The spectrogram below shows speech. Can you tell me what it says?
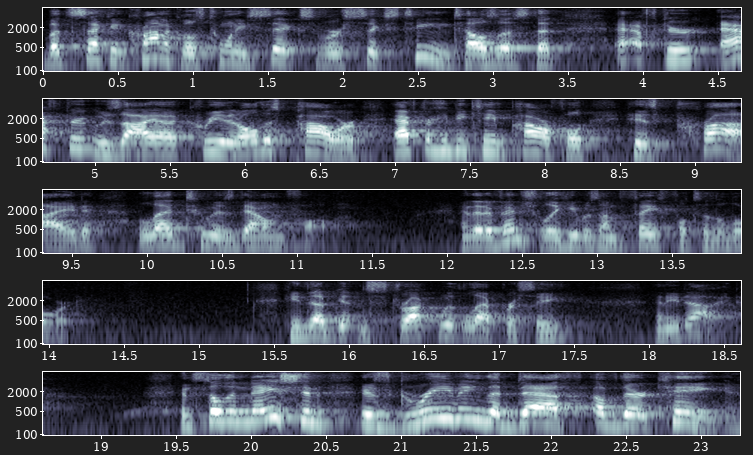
But Second Chronicles 26, verse 16, tells us that after, after Uzziah created all this power, after he became powerful, his pride led to his downfall. And that eventually he was unfaithful to the Lord. He ended up getting struck with leprosy and he died. And so the nation is grieving the death of their king.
